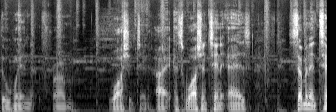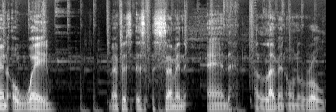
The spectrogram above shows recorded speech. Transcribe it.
the win from Washington. All right, it's Washington as seven and ten away. Memphis is seven and eleven on the road.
